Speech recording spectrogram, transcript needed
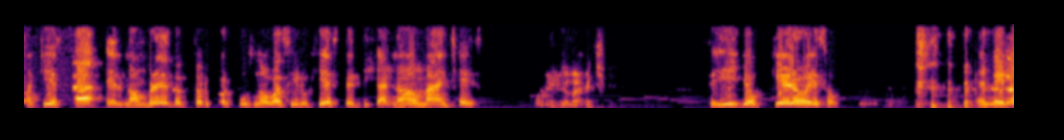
Aquí está el nombre, doctor Corpus Nova Cirugía Estética. No manches. No manches. Sí, yo quiero eso. En él.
